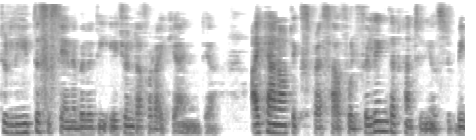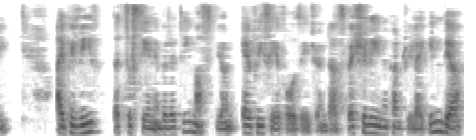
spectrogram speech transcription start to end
to lead the sustainability agenda for IKEA in India. I cannot express how fulfilling that continues to be. I believe that sustainability must be on every CFO's agenda, especially in a country like India,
